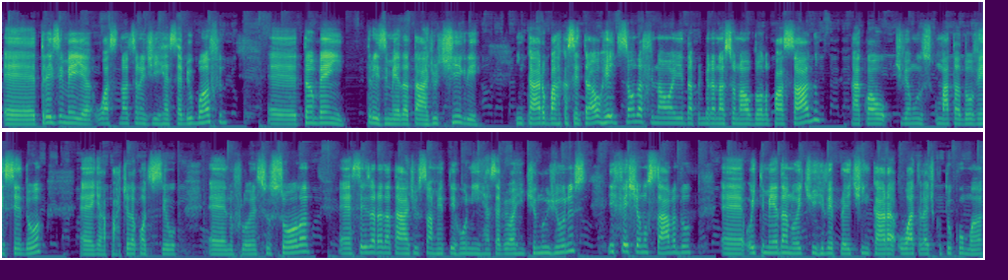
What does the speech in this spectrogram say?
é, 3 e meia, o Arsenal de Sarandi recebe o Banfield. É, também, 3 e meia da tarde, o Tigre encara o Barca Central, reedição da final aí da Primeira Nacional do ano passado, na qual tivemos o matador vencedor, é, a partida aconteceu é, no Florencio Sola. É, 6 horas da tarde, o Sarmento de Ronin recebe o Argentino Júnior. E fechando no sábado, é, 8 e meia da noite, River Plate encara o Atlético Tucumã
